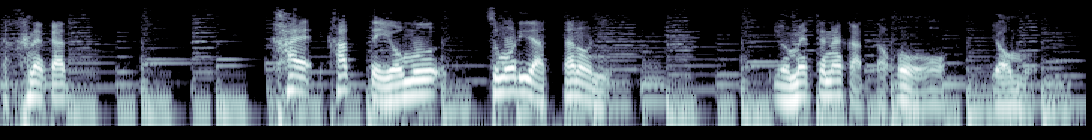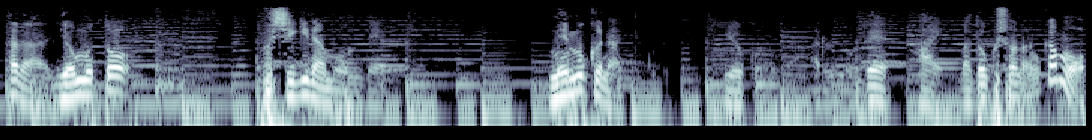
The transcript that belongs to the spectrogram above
なかなか買って読むつもりだったのに、読めてなかった本を読む。ただ読むと不思議なもんで、眠くなってくるということがあるので、はい。まあ読書なんかも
